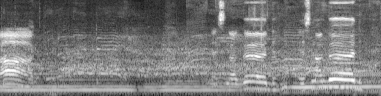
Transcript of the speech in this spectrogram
Ah. That's not good. It's not good.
